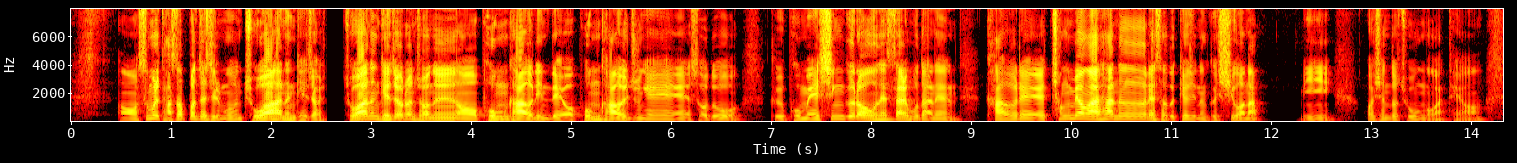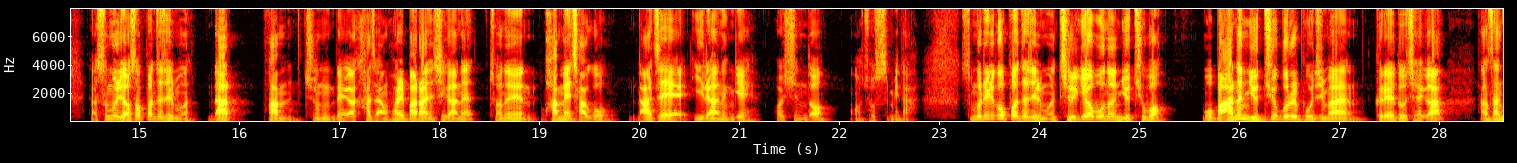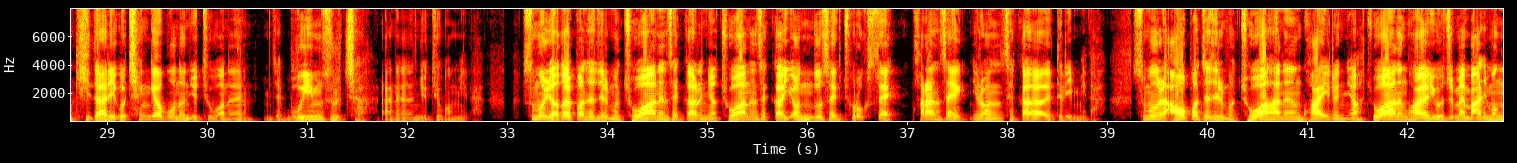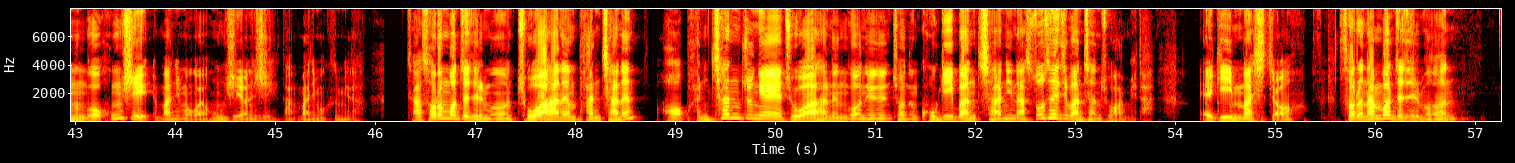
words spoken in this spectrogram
어, 25번째 질문. 좋아하는 계절. 좋아하는 계절은 저는 어, 봄, 가을인데요. 봄, 가을 중에서도 그 봄의 싱그러운 햇살보다는 가을의 청명한 하늘에서 느껴지는 그 시원함이 훨씬 더 좋은 것 같아요. 자, 26번째 질문. 낮, 밤 중 내가 가장 활발한 시간은 저는 밤에 자고 낮에 일하는 게 훨씬 더 어, 좋습니다. 27번째 질문. 즐겨보는 유튜버. 뭐 많은 유튜브를 보지만 그래도 제가 항상 기다리고 챙겨보는 유튜버는 이제 무임술차라는 유튜버입니다. 28번째 질문. 좋아하는 색깔은요? 좋아하는 색깔 연두색, 초록색, 파란색 이런 색깔들입니다. 29번째 질문. 좋아하는 과일은요? 좋아하는 과일 요즘에 많이 먹는 거 홍시 많이 먹어요. 홍시, 연시 많이 먹습니다. 자, 서른 번째 질문. 좋아하는 반찬은? 어, 반찬 중에 좋아하는 거는 저는 고기 반찬이나 소세지 반찬 좋아합니다. 애기 입맛이죠. 서른한 번째 질문.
